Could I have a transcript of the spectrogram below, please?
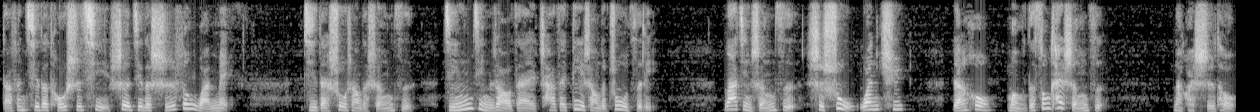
达芬奇的投石器设计的十分完美，系在树上的绳子紧紧绕在插在地上的柱子里，拉紧绳子使树弯曲。然后猛地松开绳子，那块石头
